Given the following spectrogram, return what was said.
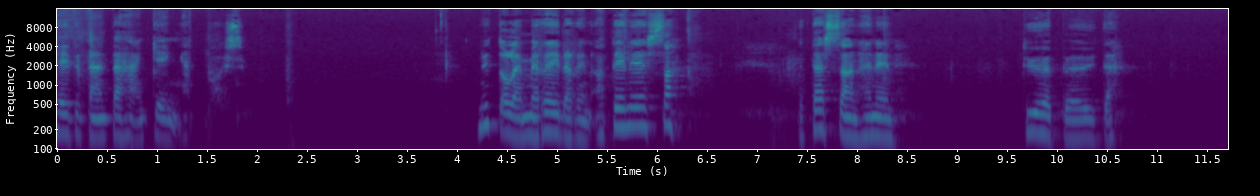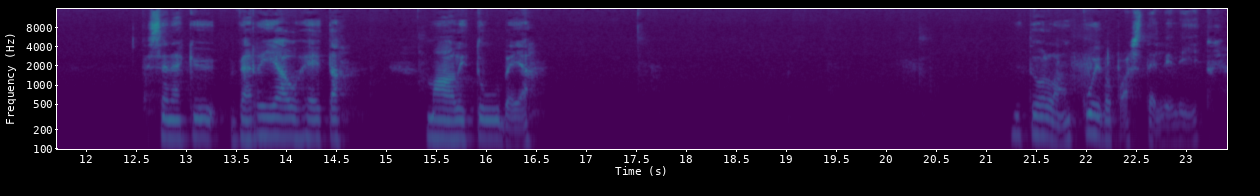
heitetään tähän kengät pois. Nyt olemme Reidarin ateleessa. Ja tässä on hänen työpöytä. Tässä näkyy värijauheita, maalituubeja. Ja tuolla on kuivapastelliliituja.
